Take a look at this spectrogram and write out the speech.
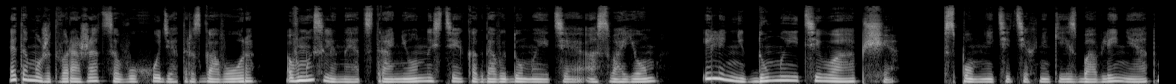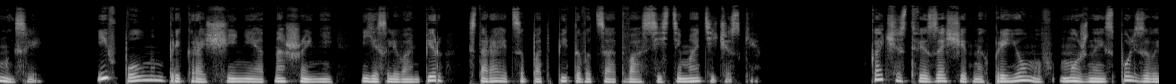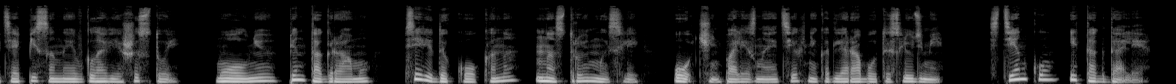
Это может выражаться в уходе от разговора, в мысленной отстраненности, когда вы думаете о своем или не думаете вообще. Вспомните техники избавления от мыслей. И в полном прекращении отношений, если вампир старается подпитываться от вас систематически. В качестве защитных приемов можно использовать описанные в главе 6 молнию, пентаграмму, все виды кокона, настрой мыслей — очень полезная техника для работы с людьми стенку и так далее.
